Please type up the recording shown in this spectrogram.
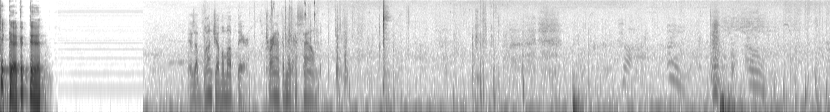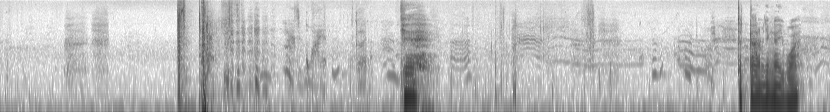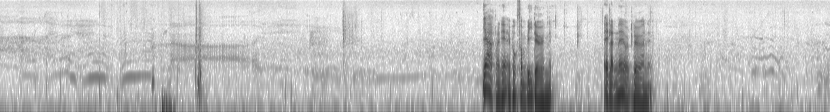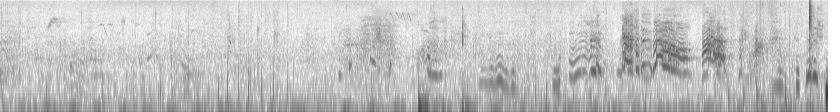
จะเกิดก็เกิด bunch of them up there. Try not to make a sound. It's quiet. It's good. Okay. Uh-huh. Chặt. ยากนะเนี่ยไอพวกซอมบี้เดินเนี่ยไอรันเนอร์แบบเดินเนี่ย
